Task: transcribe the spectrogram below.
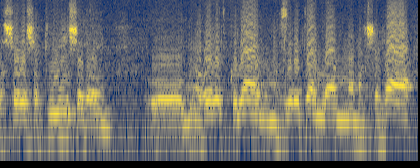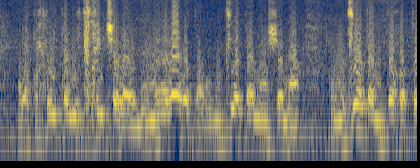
לשורש הפנימי שלהם. הוא מעורר את כולם ומחזיר אותם למחשבה על התכלית הנצחית שלהם, הוא מעורר אותם, הוא מוציא אותם מהשינה, הוא מוציא אותם מתוך אותו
